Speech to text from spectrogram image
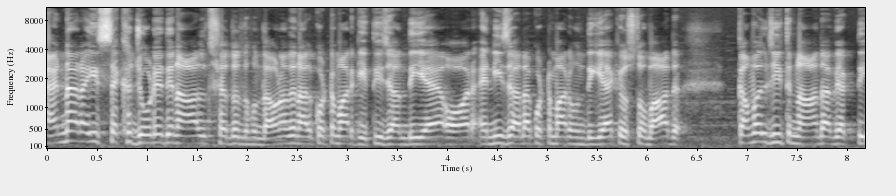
ਐਨ ਆਰ ਆਈ ਸਿੱਖ ਜੋੜੇ ਦੇ ਨਾਲ ਤਸ਼ੱਦਦ ਹੁੰਦਾ। ਉਹਨਾਂ ਦੇ ਨਾਲ ਕੁੱਟਮਾਰ ਕੀਤੀ ਜਾਂਦੀ ਹੈ ਔਰ ਇੰਨੀ ਜ਼ਿਆਦਾ ਕੁੱਟਮਾਰ ਹੁੰਦੀ ਹੈ ਕਿ ਉਸ ਤੋਂ ਬਾਅਦ ਕਮਲਜੀਤ ਨਾਂ ਦਾ ਵਿਅਕਤੀ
